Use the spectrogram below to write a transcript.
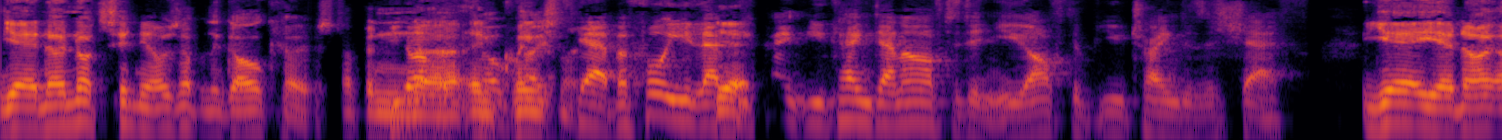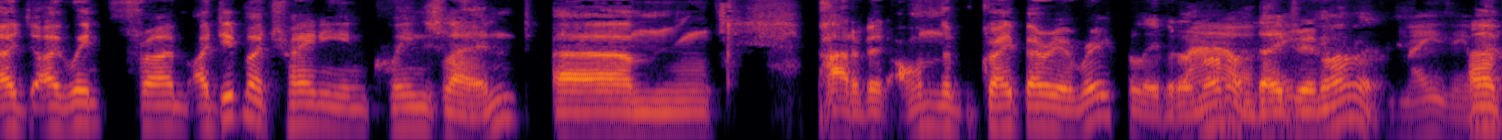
Yeah, no, not Sydney. I was up in the Gold Coast, up in uh, in Queensland. Yeah, before you left, yeah. you, came, you, came, down after, didn't you? After you trained as a chef. Yeah, yeah. No, I, I went from I did my training in Queensland. Um, part of it on the Great Barrier Reef, believe it or wow, not, on Daydream Island. Amazing. Um,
